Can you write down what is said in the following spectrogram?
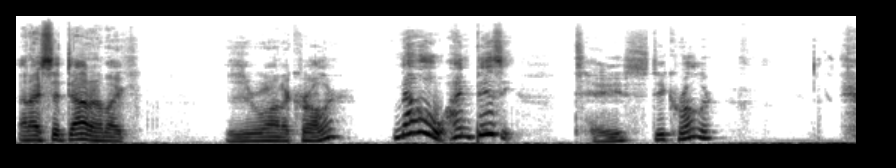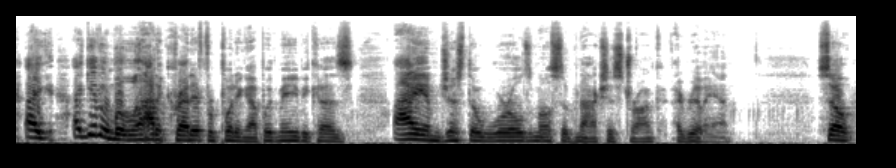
and I sit down and I'm like, "You want a cruller?" No, I'm busy. Tasty cruller. I, I give him a lot of credit for putting up with me because I am just the world's most obnoxious drunk. I really am. So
